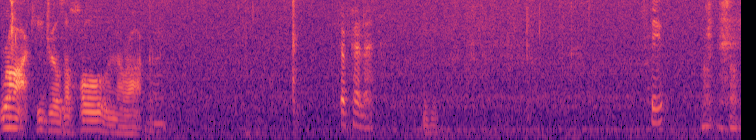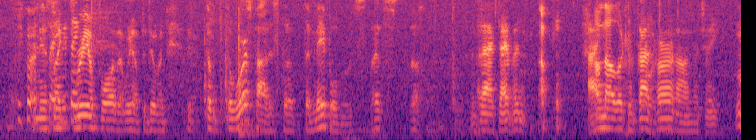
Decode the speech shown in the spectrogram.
rock, he drills a hole in the rock. To pin it. Mhm. Steve? No, it's not- You wanna And there's say like anything? three or four that we have to do, and the, the worst part is the, the maple roots, that's, ugh. In fact, I've been, I'm not looking got forward hurt on the tree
